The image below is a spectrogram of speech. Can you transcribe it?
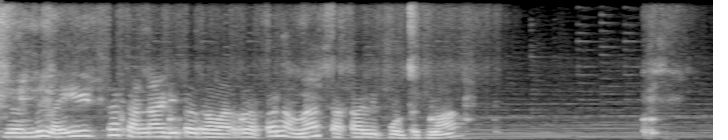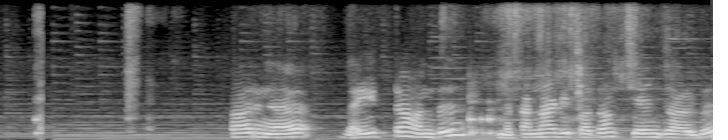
இது வந்து லைட்டாக கண்ணாடி பதம் வர்றப்ப நம்ம தக்காளி போட்டுக்கலாம். பாருங்க லைட்டாக வந்து இந்த கண்ணாடி பதம் சேஞ்ச் ஆகுது.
